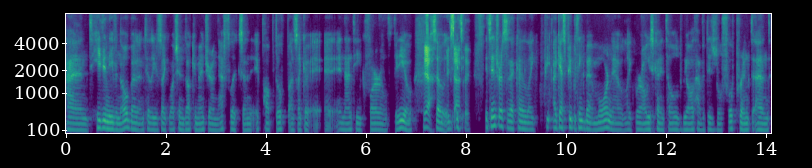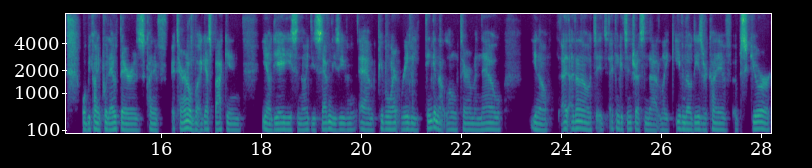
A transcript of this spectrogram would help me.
And he didn't even know about it until he was like watching a documentary on Netflix and it popped up as like a, a an antique viral video. Yeah. So exactly. It's, it's interesting that kind kind of like I guess people think about it more now. Like we're always kind of told we all have a digital footprint, and what we kind of put out there is kind of eternal. But I guess back in you know the eighties and nineties, seventies, even um, people weren't really thinking that long term, and now you know I, I don't know it's, it's i think it's interesting that like even though these are kind of obscure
